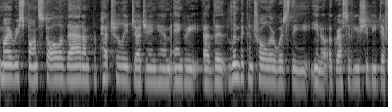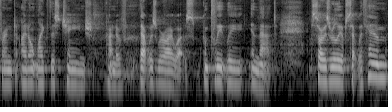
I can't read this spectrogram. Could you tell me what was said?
my response to all of that, I'm perpetually judging him, angry. Uh, the limbic controller was the, you know, aggressive, you should be different, I don't like this change kind of. That was where I was, completely in that. So I was really upset with him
